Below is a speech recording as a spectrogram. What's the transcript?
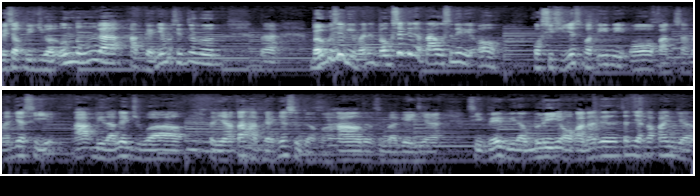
besok dijual untung enggak, harganya masih turun. Nah, bagusnya gimana? Bagusnya kita tahu sendiri. Oh, posisinya seperti ini. Oh, pantesan aja si A bilangnya jual, ternyata harganya sudah mahal dan sebagainya. Si B bilang beli, oh karena dia kan jangka panjang.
